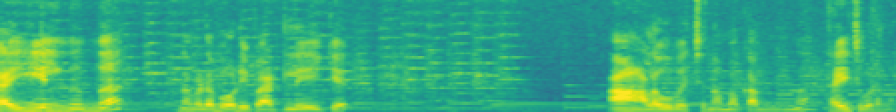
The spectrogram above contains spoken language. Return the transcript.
കയ്യിൽ നിന്ന് നമ്മുടെ ബോഡി പാർട്ടിലേക്ക് ആ അളവ് വെച്ച് നമുക്കങ്ങ് തയ്ച്ചു വിടണം.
